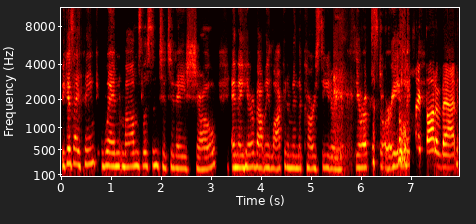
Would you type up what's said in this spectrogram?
Because I think when moms listen to today's show and they hear about me locking them in the car seat or syrup story, like, I thought of that.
